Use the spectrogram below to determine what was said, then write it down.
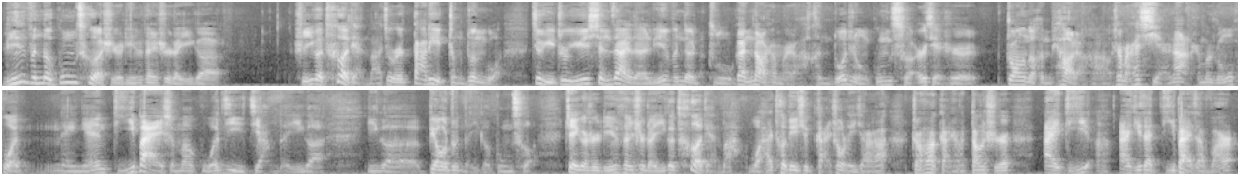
临汾的公厕是临汾市的一个是一个特点吧，就是大力整顿过，就以至于现在的临汾的主干道上面啊，很多这种公厕，而且是装的很漂亮哈，上面还写着呢，什么荣获哪年迪拜什么国际奖的一个一个标准的一个公厕，这个是临汾市的一个特点吧。我还特地去感受了一下啊，正好赶上当时艾迪啊，艾迪在迪拜在玩儿。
